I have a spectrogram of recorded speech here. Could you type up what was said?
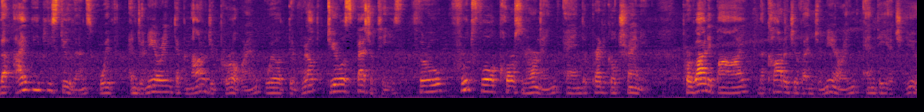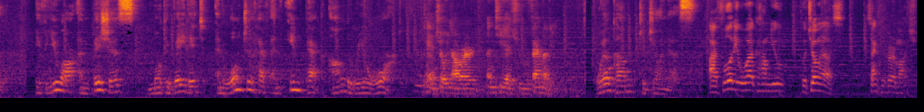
The IBP students with engineering technology program will develop dual specialties through fruitful course learning and practical training provided by the College of Engineering and DHU. If you are ambitious, motivated, and want to have an impact on the real world, You can join our NTHU family. welcome to join us. I fully welcome you to join us. Thank you very much.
